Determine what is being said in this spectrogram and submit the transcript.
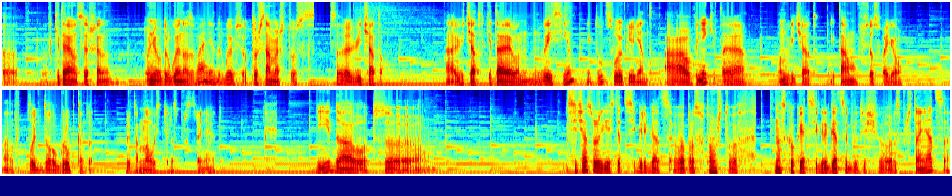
а, в Китае он совершенно, у него другое название, другое все, то же самое, что с, с Вичатом. А WeChat в Китае он Weixin, и тут свой клиент. А вне Китая он WeChat, и там все свое. А, вплоть до групп, которые там новости распространяют. И да, вот э, сейчас уже есть эта сегрегация. Вопрос в том, что насколько эта сегрегация будет еще распространяться.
